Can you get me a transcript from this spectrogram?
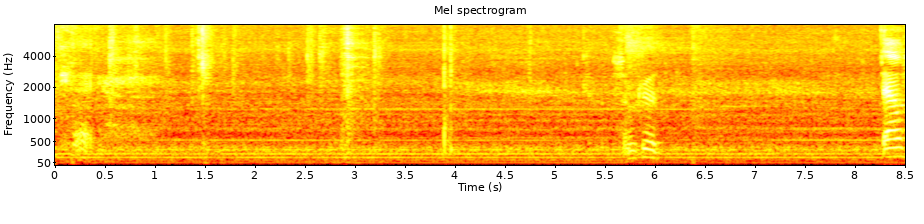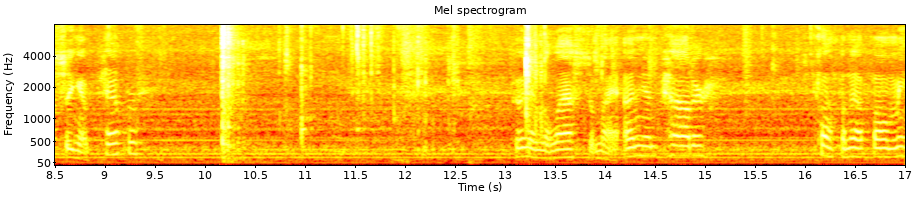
okay. Some good dousing of pepper. Put in the last of my onion powder. It's clumping up on me.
